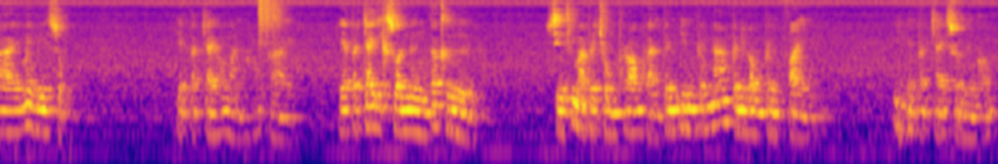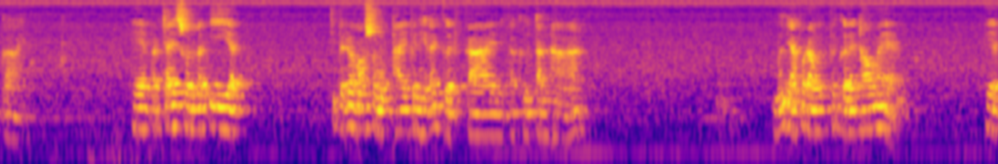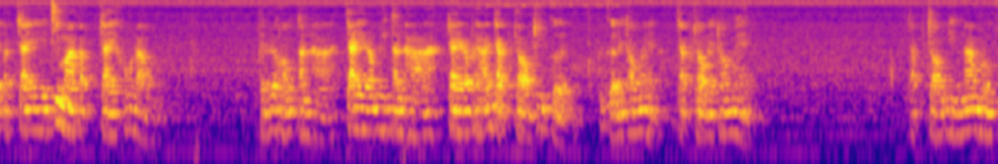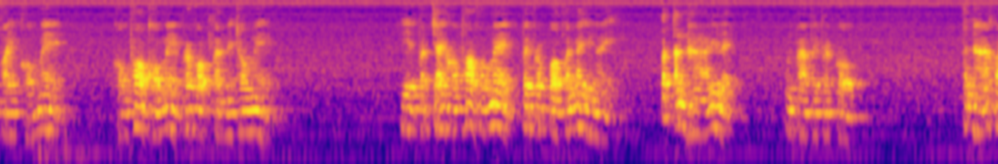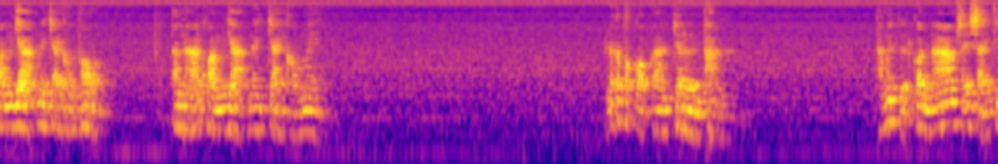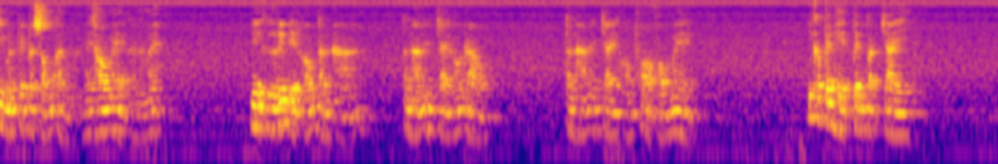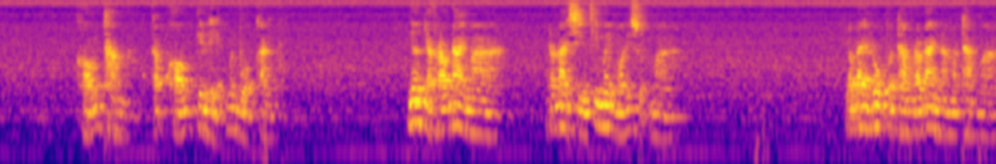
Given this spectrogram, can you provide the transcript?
กายไม่มีสุข เหตุปัจจัยของมันของกาย เหตุปัจจัยอีกส่วนหนึ่งก็คือ สิ่งที่มาประชุมพร้อมกัน เป็นดินเป็นน้ำเป็นลมเป็นไฟนี่เป็นปัจจัยส่วนหนึ่งของกายเหตุปัจจัยส่วนละเอียด ที่เป็นเรื่องของสมุทัยเป็นเหตุให้เกิดกายนี่ก็คือตัณหา เหมือนอย่างพวกเราไปเกิดในท้องแม่เหตุปัจจัยที่มากับใจของเรา เป็นเรื่องของตัณหา ใจเรามีตัณหา ใจเราไปหาจับจองที่เกิดไปเกิดในท้องแม่จจับจองในท้องแม่ จับจองดินน้ำลมไฟของแม่ ของพ่อของแม่ประกอบกันในท้องแม่ เหตุปัจจัยของพ่อของแม่ไปประกอบกันได้ยังไง ก็ตัณหานี่แหละ มันพาไปประกอบ ตัณหาความอยากในใจของพ่อตัณหาความอยากในใจของแม่ แล้วก็ประกอบการเจริญพันธุ์ทำให้เกิดก้อนน้ำใสๆที่มันเป็นผสมกันในท้องแม่นะไหมนี่คือฤทธิ์เดชของตัณหา ตัณหาในใจของเรา ตัณหาในใจของพ่อของแม่ นี่ก็เป็นเหตุเป็นปัจจัย ของธรรมกับของกิเลสมันบวกกัน เนื่องจากเราได้มา เราได้สิ่งที่ไม่บริสุทธิ์มา เราได้รูปธรรม เราได้นามธรรมมา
